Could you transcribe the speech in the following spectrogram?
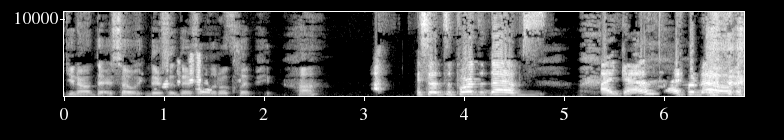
you know, there, so there's a, there's a little clip, he- huh? I said support the devs. I guess I don't know.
